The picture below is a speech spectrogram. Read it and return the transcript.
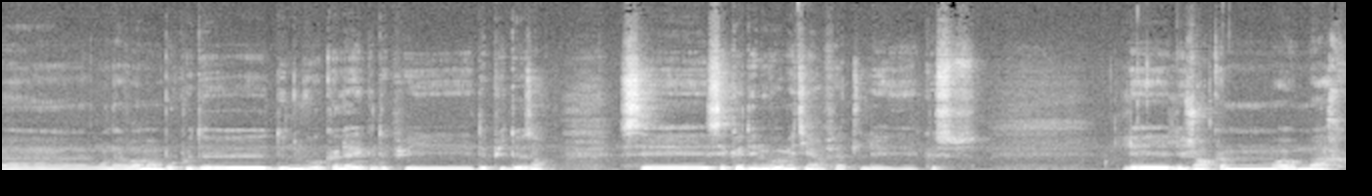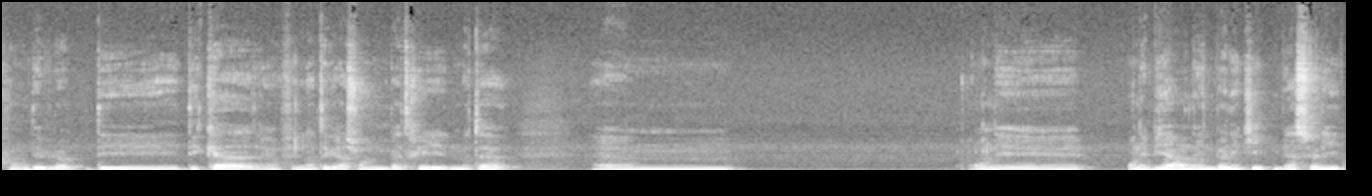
Euh, on a vraiment beaucoup de, nouveaux collègues depuis, depuis deux ans. C'est que des nouveaux métiers en fait. Les, les, les, gens comme moi ou Marc, on développe des, des cadres et on fait de l'intégration de batterie et de moteurs. Euh, on est, bien, on a une bonne équipe, bien solide.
